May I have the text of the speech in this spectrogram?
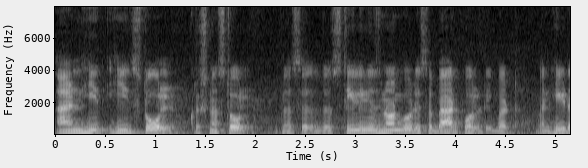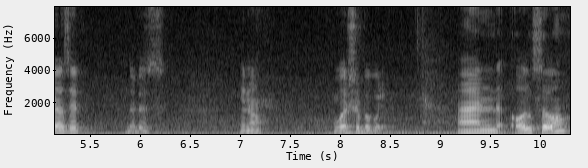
and he, he stole, Krishna stole. The, the stealing is not good, it's a bad quality, but when he does it, that is, you know, worshipable. And also,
